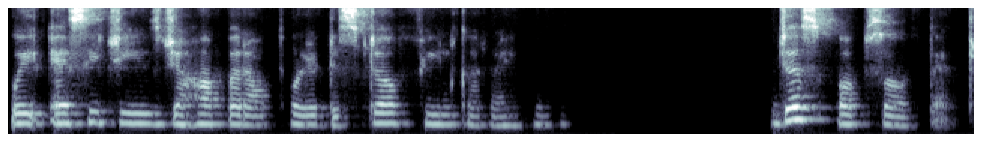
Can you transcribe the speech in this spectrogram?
कोई ऐसी चीज़ जहाँ पर आप थोड़े डिस्टर्ब फील कर रहे हो? Just observe that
